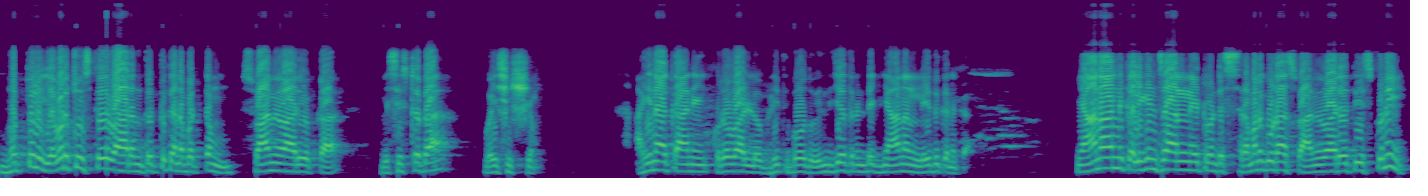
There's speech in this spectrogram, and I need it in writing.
భక్తులు ఎవరు చూస్తే వారంతెత్తు కనబట్టం స్వామివారి యొక్క విశిష్టత వైశిష్యం అయినా కానీ కుర్రవాళ్ళు భీతిపోదు ఎందుచేతంటే జ్ఞానం లేదు కనుక. జ్ఞానాన్ని కలిగించాలనేటువంటి శ్రమను కూడా స్వామివారే తీసుకుని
